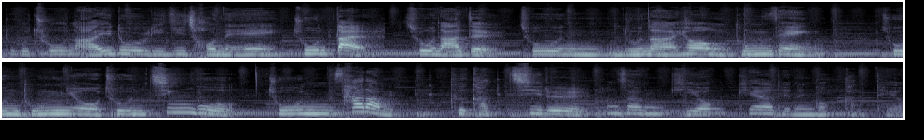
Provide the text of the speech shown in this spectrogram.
그리고 좋은 아이돌이기 전에 좋은 딸, 좋은 아들, 좋은 누나, 형, 동생, 좋은 동료, 좋은 친구, 좋은 사람 그 가치를 항상 기억해야 되는 것 같아요.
